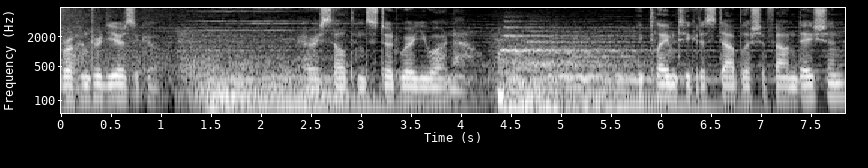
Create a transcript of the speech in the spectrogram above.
Over a hundred years ago, Hari Seldon stood where you are now. He claimed he could establish a foundation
